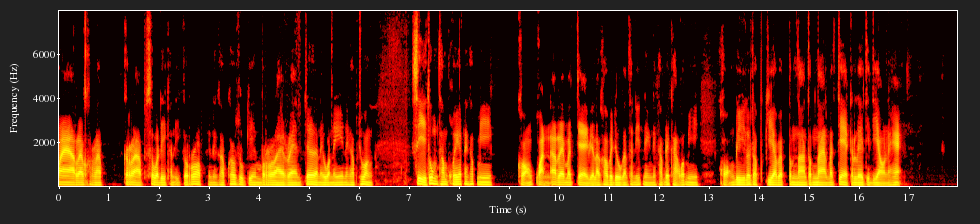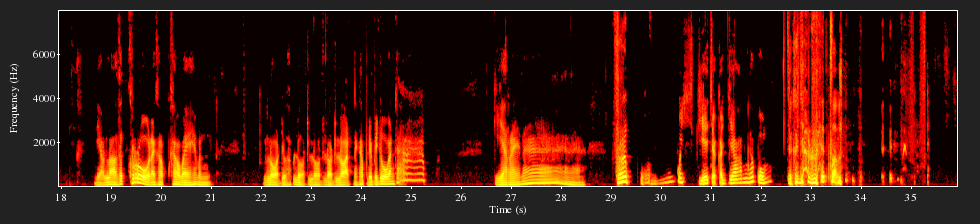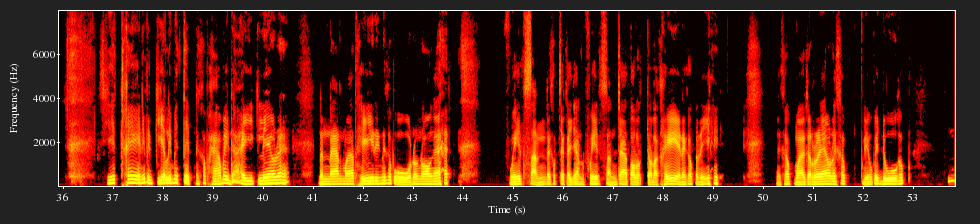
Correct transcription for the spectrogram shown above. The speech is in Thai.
มาแล้วครับ กราบสวัสดีกันอีกรอบหนึงนะครับ เข้าสู่เกมรายแรนเจอร์ในวันนี้นะครับ ช่วงสี่ทุ่มทำเควสนะครับ มีของขวัญอะไรมาแจก เดี๋ยวเราเข้าไปดูกันสักนิดหนึ่งนะครับ ได้ข่าวว่ามีของดีระดับเกียร์แบบตำนานตำนานมาแจกกันเลยทีเดียวนะฮะ เดี๋ยวรอสักครู่นะครับ เข้าไปให้มันโหลดอยู่ครับ โหลด โหลด โหลด โหลดนะครับ เดี๋ยวไปดูกันครับ เกียร์อะไรนะฟรึบ โอ้โหเกียร์จักรยานครับผม จักรยานเรดสันเชดแค่นี่เป็นเกียร์ลิมิเต็ดนะครับ หาไม่ได้อีกแล้วนะฮะนานๆมาทีนึงนะครับโอ้น้องๆนะเฟสสันนะครับจักรยานเฟสสันจาตอจระเข้นะครับอันนี้นะครับ มากันแล้วนะครับ เดี๋ยวไปดูครับ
